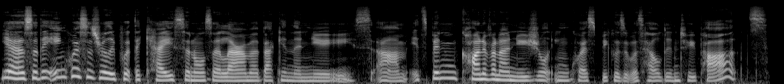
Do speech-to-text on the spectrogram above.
Yeah, so the inquest has really put the case and also Larrimah back in the news. Um, it's been kind of an unusual inquest because it was held in two parts.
